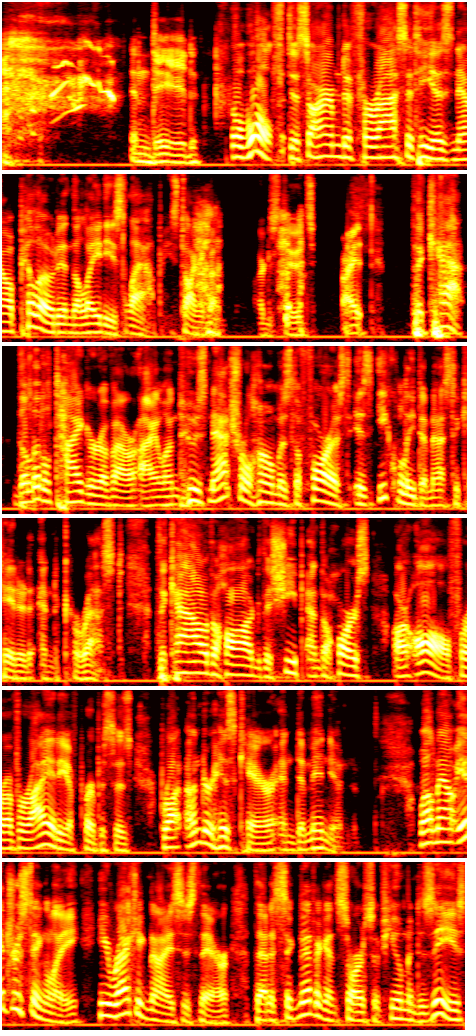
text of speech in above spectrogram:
Indeed. The wolf, disarmed of ferocity, is now pillowed in the lady's lap. He's talking about dogs, dudes. Right. The cat, the little tiger of our island, whose natural home is the forest, is equally domesticated and caressed. The cow, the hog, the sheep, and the horse are all, for a variety of purposes, brought under his care and dominion. Well, now, interestingly, he recognizes there that a significant source of human disease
